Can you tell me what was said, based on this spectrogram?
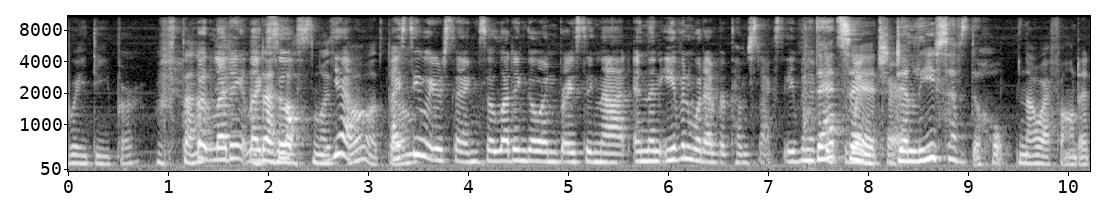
way deeper with that. But letting like so, lost my yeah, thought. Though. I see what you're saying. So letting go, embracing that, and then even whatever comes next, even if that's it. The leaves have the hope. Now I found it.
